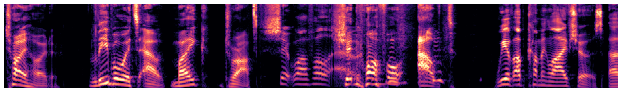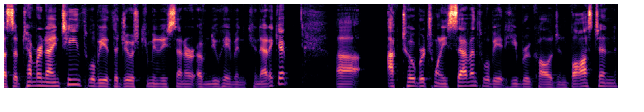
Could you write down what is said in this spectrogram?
Try harder. Leibovitz out. Mike dropped. shit waffle. out. Shit waffle out. We have upcoming live shows. Uh, September 19th, we'll be at the Jewish Community Center of New Haven, Connecticut. Uh, October 27th, we'll be at Hebrew College in Boston.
